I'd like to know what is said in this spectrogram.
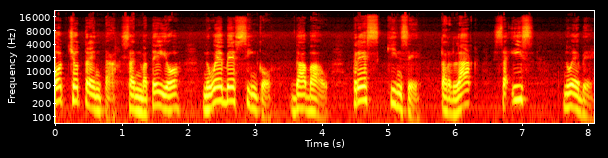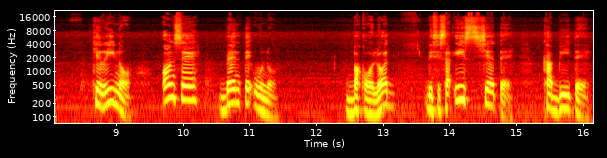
8.30 San Mateo 9.5 Davao 3.15 Tarlac 6.9 Quirino 11.21 Bacolod 16.7 Cavite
